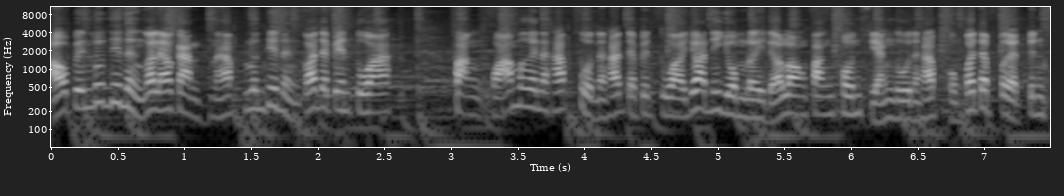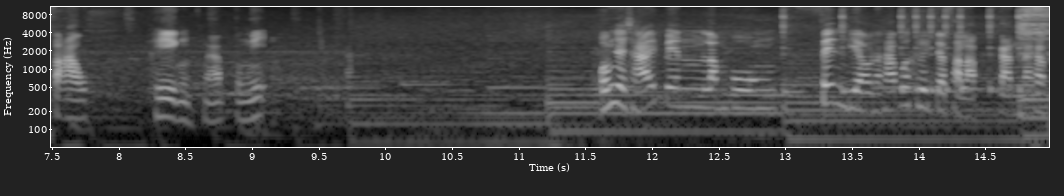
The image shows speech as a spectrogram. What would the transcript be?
เอาเป็นรุ่นที่ 1 ก็แล้วกันนะครับรุ่นที่ 1 ก็จะเป็นตัวฝั่งขวามือนะครับสุดนะครับจะเป็นตัวยอดนิยมเลยเดี๋ยวลองฟังโทนเสียงดูนะครับ ผมก็จะเปิดเป็นซาวเพลงนะครับตรงนี้ ผมจะใช้เป็นลำโพงเส้นเดียวนะครับ ก็คือจะสลับกันนะครับ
